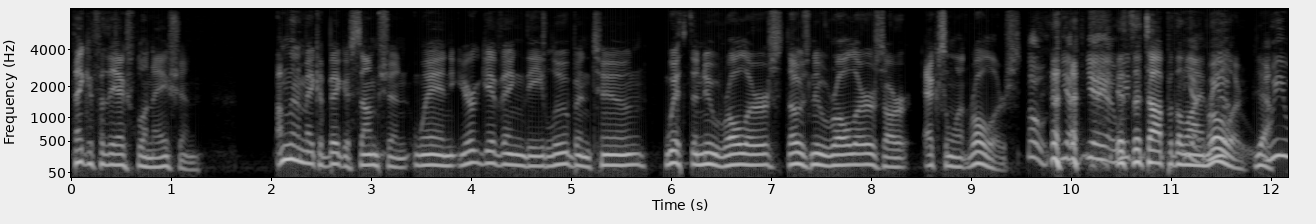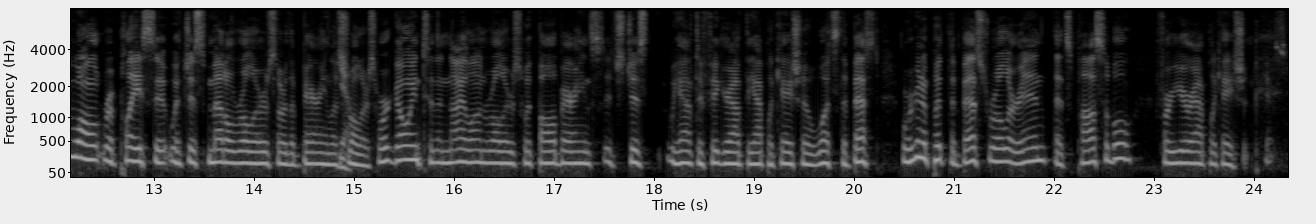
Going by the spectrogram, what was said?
Thank you for the explanation. I'm going to make a big assumption when you're giving the lube and tune with the new rollers. Those new rollers are excellent rollers. Oh yeah, yeah, yeah. it's we, the top of the line yeah, roller. We, yeah, we won't replace it with just metal rollers or the bearingless yeah. rollers. We're going to the nylon rollers with ball bearings. It's just we have to figure out the application of what's the best. We're going to put the best roller in that's possible for your application. Yes.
